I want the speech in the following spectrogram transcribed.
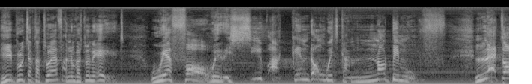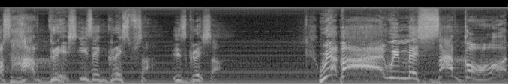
Hebrew chapter 12 and number 28. Wherefore we receive a kingdom which cannot be moved. Let us have grace. Is a grace, sir. Is grace, sir. Whereby we may serve God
